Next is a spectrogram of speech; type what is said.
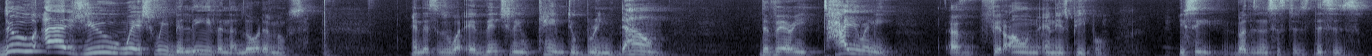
Do as you wish. We believe in the Lord of Musa. And this is what eventually came to bring down the very tyranny of Fir'aun and his people. You see, brothers and sisters, this is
